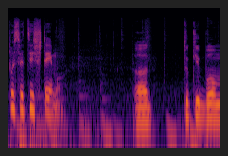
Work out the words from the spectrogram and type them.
posvetiš temu? Uh, tukaj bom,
